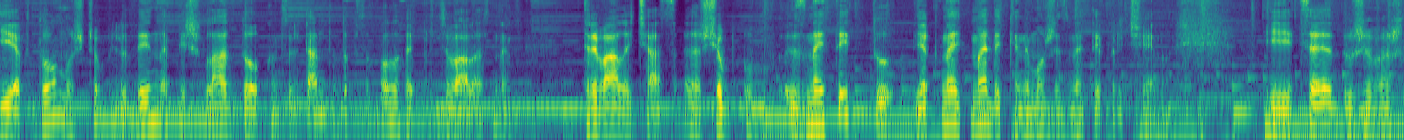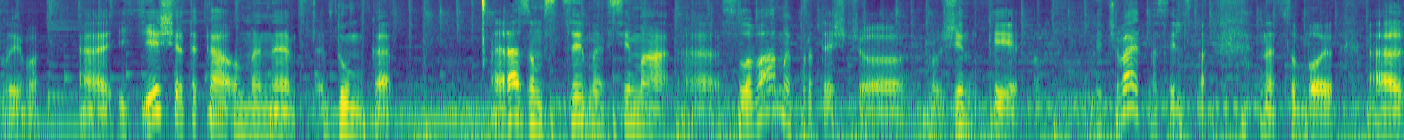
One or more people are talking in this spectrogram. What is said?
є в тому, щоб людина пішла до консультанта, до психолога і працювала з ним тривалий час, щоб знайти ту, як навіть медики не можуть знайти причину. І це дуже важливо. Є ще така у мене думка. Разом з цими всіма словами про те, що ну, жінки відчувають насильство над собою, е,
